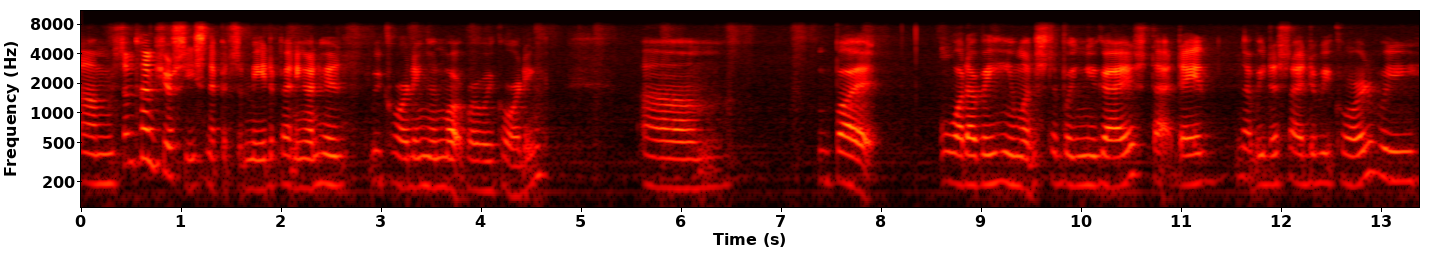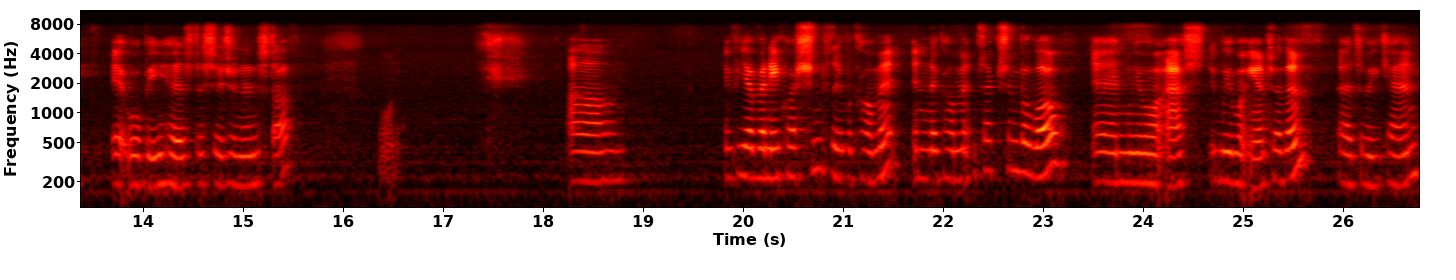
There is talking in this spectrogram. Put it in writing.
Um, sometimes you'll see snippets of me depending on his recording and what we're recording. Um, but whatever he wants to bring you guys that day that we decide to record, we it will be his decision and stuff. Um, if you have any questions, leave a comment in the comment section below, and we will ask we will answer them as we can.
